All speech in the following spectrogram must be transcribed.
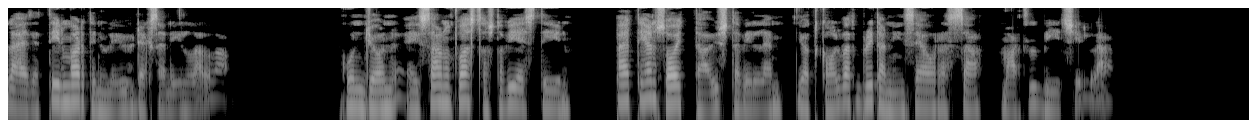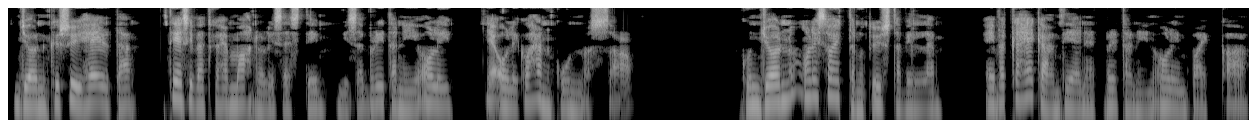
lähetettiin vartin yli yhdeksän illalla. Kun John ei saanut vastausta viestiin, päätti hän soittaa ystäville, jotka olivat Britannin seurassa Martle Beachillä. John kysyi heiltä, tiesivätkö he mahdollisesti, missä Britannia oli ja oliko hän kunnossa. Kun John oli soittanut ystäville, eivätkä hekään tienneet Britannin olinpaikkaa,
